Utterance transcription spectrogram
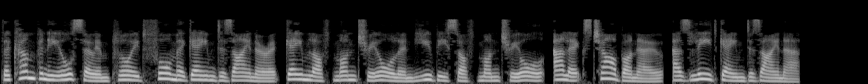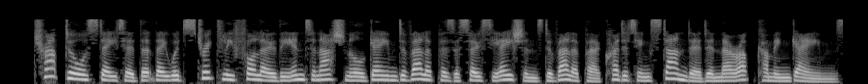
the company also employed former game designer at Gameloft Montreal and Ubisoft Montreal, Alex Charbonneau, as lead game designer. Trapdoor stated that they would strictly follow the International Game Developers Association's developer crediting standard in their upcoming games.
